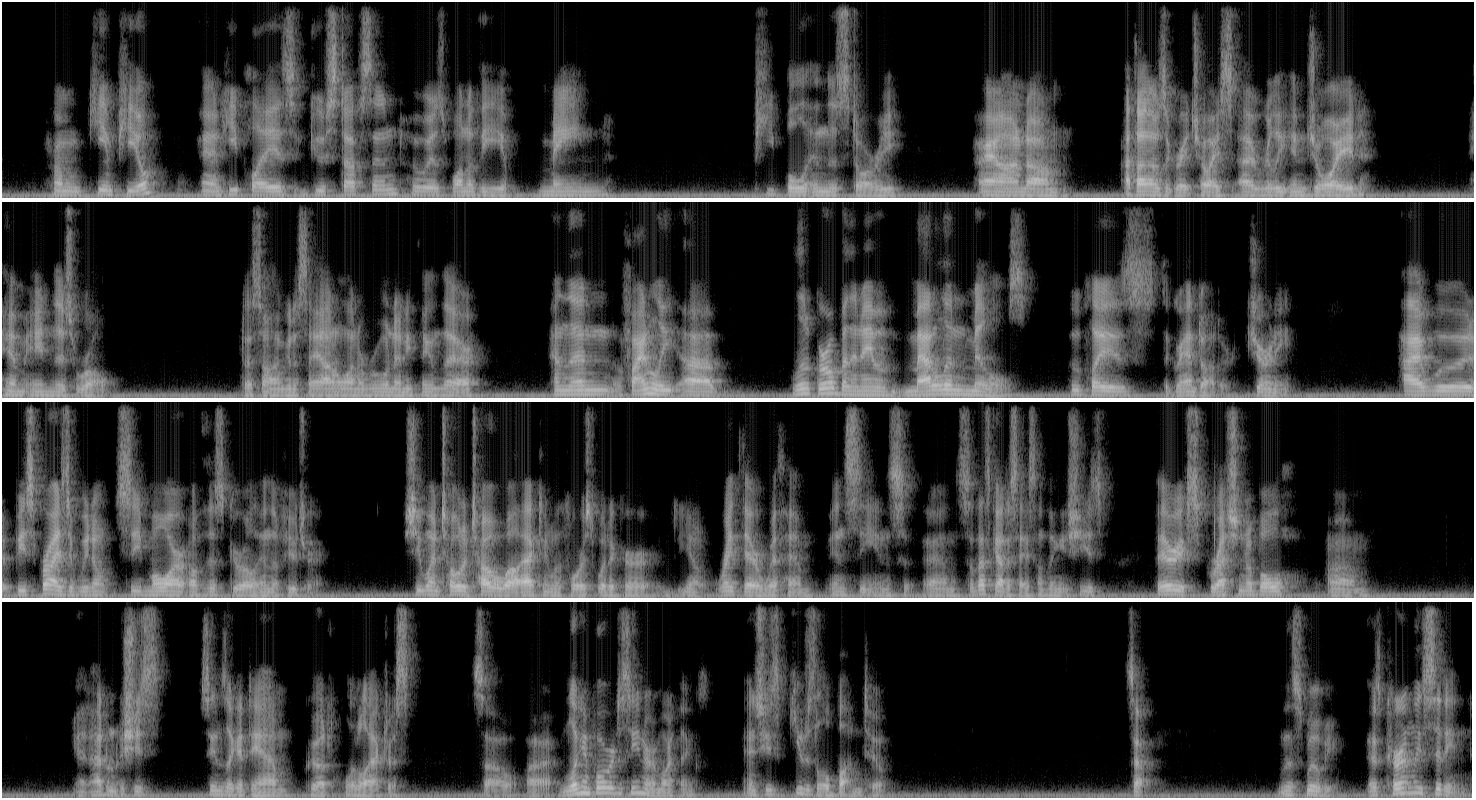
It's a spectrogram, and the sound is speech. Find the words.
from Key and Peele, and he plays Gustafson, who is one of the main people in the story, and um, I thought that was a great choice. I really enjoyed him in this role. That's all I'm gonna say. I don't want to ruin anything there. And then finally, uh, little girl by the name of Madalen Mills, who plays the granddaughter, Journey. I would be surprised if we don't see more of this girl in the future she went toe to toe while acting with Forest Whitaker, you know, right there with him in scenes, and so that's got to say something. She's very expressionable, um, and I don't know. She's seems like a damn good little actress. So uh, I'm looking forward to seeing her in more things, and she's cute as a little button too. So this movie is currently sitting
